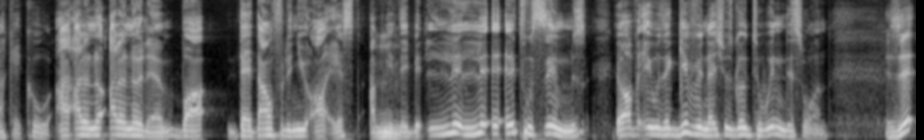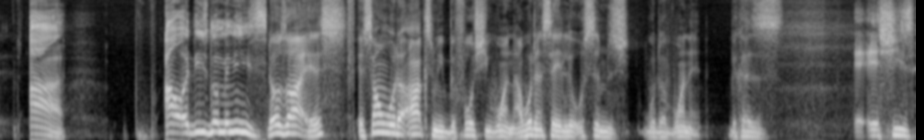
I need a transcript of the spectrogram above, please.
Okay, cool. I, I don't know. I don't know them, but they're down for the new artist. I Mm. believe they be li, li, Little Simz. It was a given that she was going to win this one. Is it? Ah, out of these nominees, Those artists, if someone would have asked me before she won, I wouldn't say Little Simz would have won it because it, it- she's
